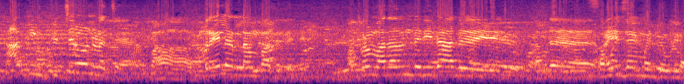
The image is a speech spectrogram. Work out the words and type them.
ஸ்டார்டிங் பிக்சரும் நினச்சேன். ட்ரெய்லர்லாம் பார்த்துட்டு அப்புறம் தான் தெரியுது? அது அந்த enjoyment உள்ள.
